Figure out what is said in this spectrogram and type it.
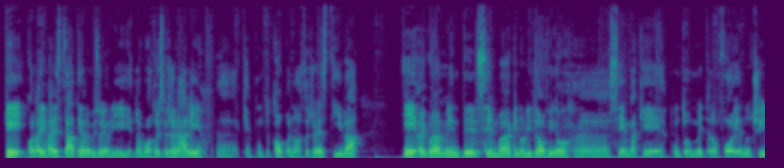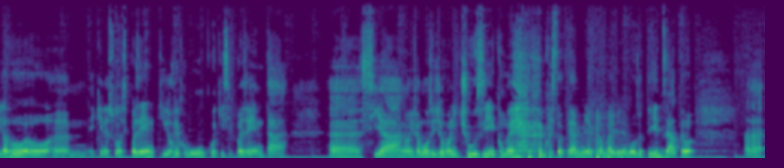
che quando arriva l'estate hanno bisogno di lavoratori stagionali eh, che appunto coprono la stagione estiva e regolarmente sembra che non li trovino, eh, sembra che appunto mettano fuori annunci di lavoro ehm, e che nessuno si presenti o che comunque chi si presenta eh, siano i famosi giovani ciusi, come questo termine che ormai viene molto utilizzato. Eh,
